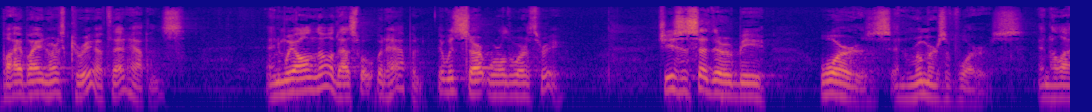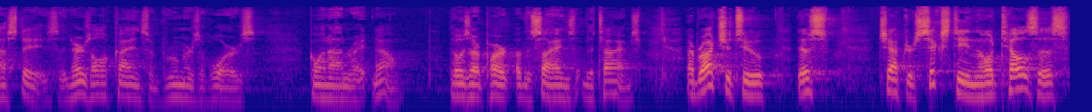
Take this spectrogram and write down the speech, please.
bye bye North Korea if that happens. And we all know that's what would happen. It would start World War III. Jesus said there would be wars and rumors of wars in the last days. And there's all kinds of rumors of wars going on right now. Those are part of the signs of the times. I brought you to this chapter 16, though, tells us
